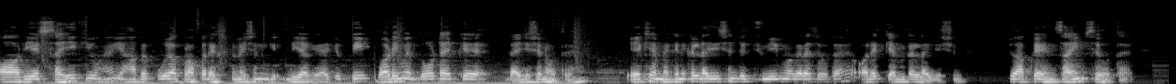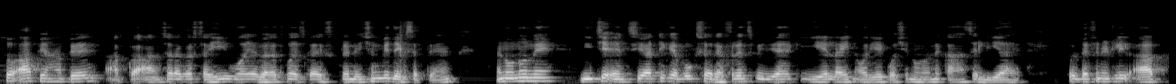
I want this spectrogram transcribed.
और ये सही क्यों है? यहाँ पे पूरा प्रॉपर एक्सप्लेनेशन दिया गया है क्योंकि बॉडी में दो टाइप के डाइजेशन होते हैं। एक है मैकेनिकल डाइजेशन जो चूइंग वगैरह से होता है, और एक केमिकल डाइजेशन जो आपके एंजाइम से होता है। सो आप यहाँ पे, आपका आंसर अगर सही हुआ या गलत हुआ, इसका एक्सप्लेनेशन भी देख सकते हैं। एंड उन्होंने नीचे एनसीईआरटी के बुक से रेफरेंस भी दिया है कि ये लाइन और ये क्वेश्चन उन्होंने कहाँ से लिया है। तो डेफिनेटली आप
